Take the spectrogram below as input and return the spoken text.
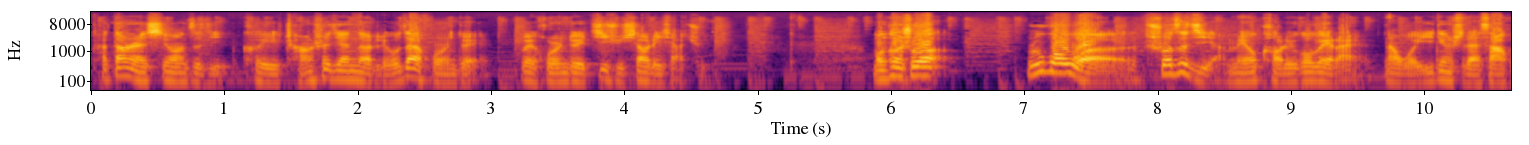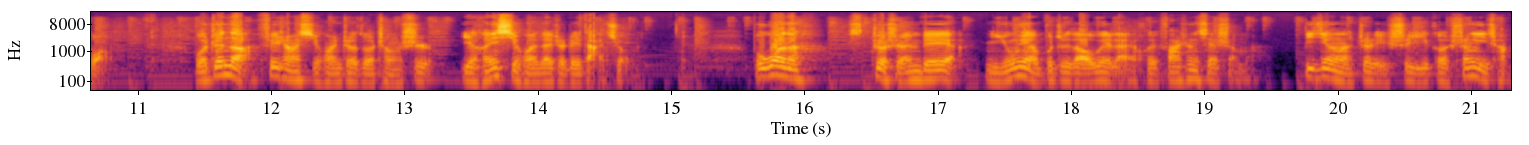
他当然希望自己可以长时间的留在湖人队，为湖人队继续效力下去。蒙克说：“如果我说自己没有考虑过未来，那我一定是在撒谎。我真的非常喜欢这座城市，也很喜欢在这里打球。不过呢，这是 NBA 啊，你永远不知道未来会发生些什么。毕竟呢，这里是一个生意场。”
